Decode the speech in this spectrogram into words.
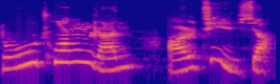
独怆然而涕下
